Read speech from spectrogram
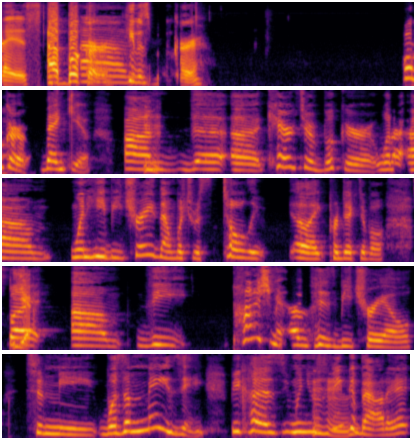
Matthias? Uh, Booker. he Um, was Booker. Booker, thank you. Um, Mm-hmm. the uh, character of Booker, what um, when he betrayed them, which was totally uh, like predictable, but um, the punishment of his betrayal to me was amazing because when you Mhm. think about it,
